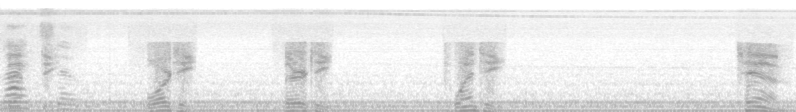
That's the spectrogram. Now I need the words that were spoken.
Glide Fifty. slow. Forty. Thirty. Twenty. Ten.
